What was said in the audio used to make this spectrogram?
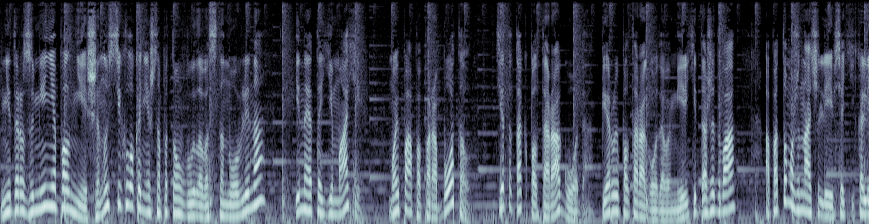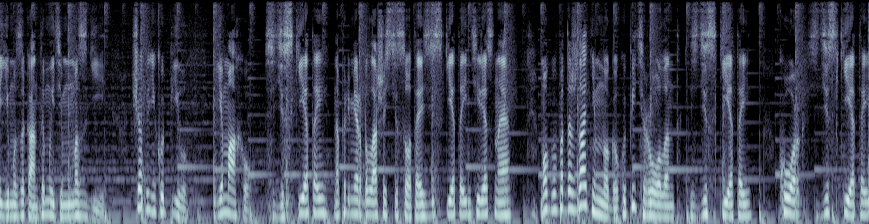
Недоразумение полнейшее. Ну, стекло, конечно, потом было восстановлено. И на этой Ямахе мой папа поработал где-то так полтора года. Первые полтора года в Америке, даже два. А потом уже начали всякие коллеги-музыканты мыть ему мозги. Что ты не купил? Ямаху с дискетой, например, была 600 с дискетой интересная. Мог бы подождать немного, купить Роланд с дискетой, Корг с дискетой.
